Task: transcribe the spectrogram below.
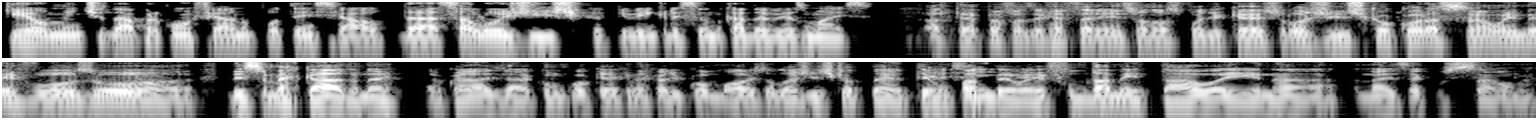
que realmente dá para confiar no potencial dessa logística que vem crescendo cada vez mais. Até para fazer referência ao nosso podcast, logística é o coração e nervoso desse mercado, né? É como qualquer mercado de commodities, a logística tem um papel aí fundamental aí na, na execução, né?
